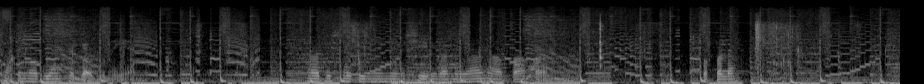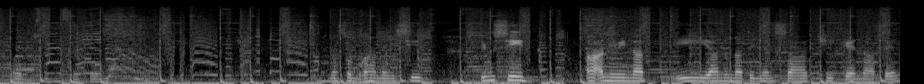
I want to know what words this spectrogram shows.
Sa akin natin yung sa gago na yan. Habis natin yung yung sira na yan napaka pa pala. Habis natin ito nasobrahan na yung seed. Yung seed uh, ano yun nat i-ano natin yan sa chicken natin.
